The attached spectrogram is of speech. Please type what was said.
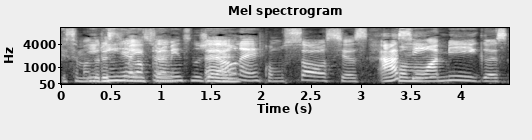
Esse amadurecimento. em relacionamentos no geral, é. né? Como sócias, ah, como sim. amigas,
